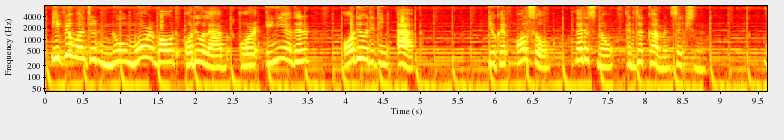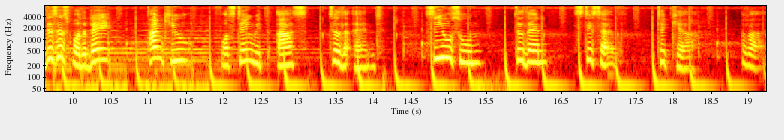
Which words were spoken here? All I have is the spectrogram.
If you want to know more about Audiolab or any other audio editing app, you can also let us know in the comment section. This is for the day. Thank you for staying with us till the end. See you soon. Till then, stay safe. Take care. Bye bye.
